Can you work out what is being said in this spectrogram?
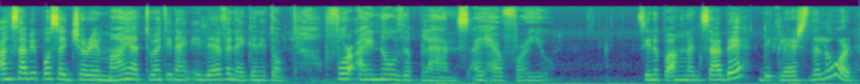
Ang sabi po sa Jeremiah 29:11 ay ganito, For I know the plans I have for you Sino po ang nagsabi? Declares the Lord.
